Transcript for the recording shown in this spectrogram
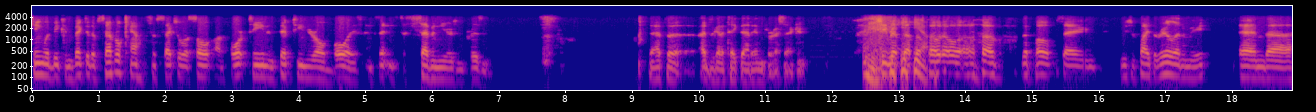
King would be convicted of several counts of sexual assault on 14 and 15 year old boys and sentenced to seven years in prison. That's a. I just got to take that in for a second. She ripped up Yeah. a photo of the Pope saying, "You should fight the real enemy," and uh,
